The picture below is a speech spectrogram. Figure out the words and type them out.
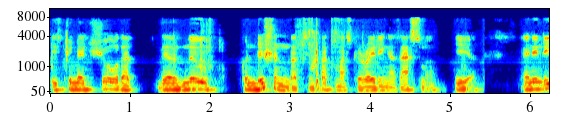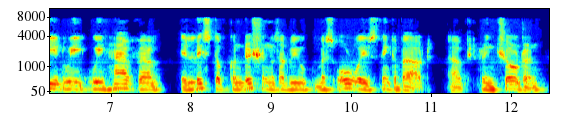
is to make sure that there are no condition that's in fact masquerading as asthma here. And indeed, we, we have um, a list of conditions that we must always think about, uh, particularly in children,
